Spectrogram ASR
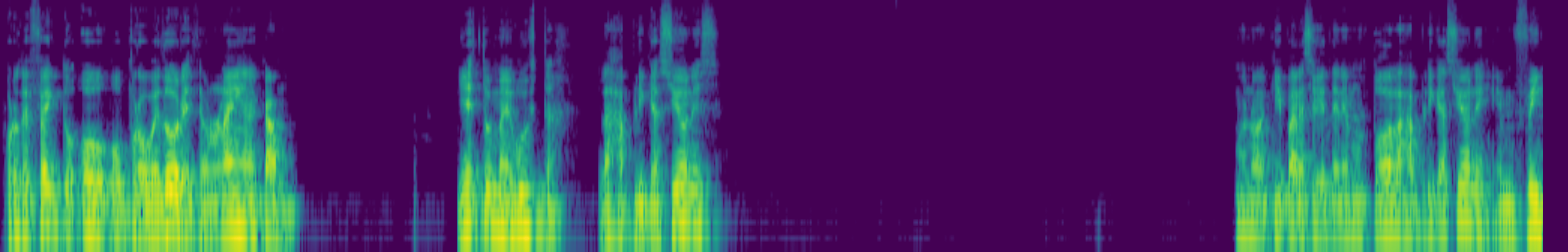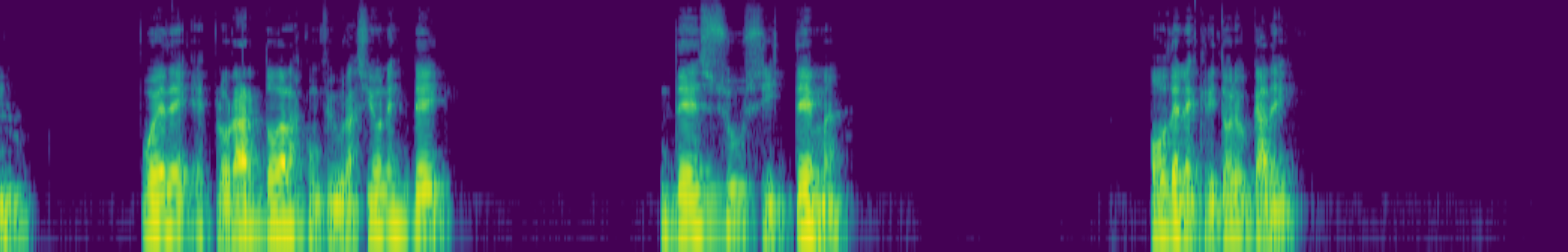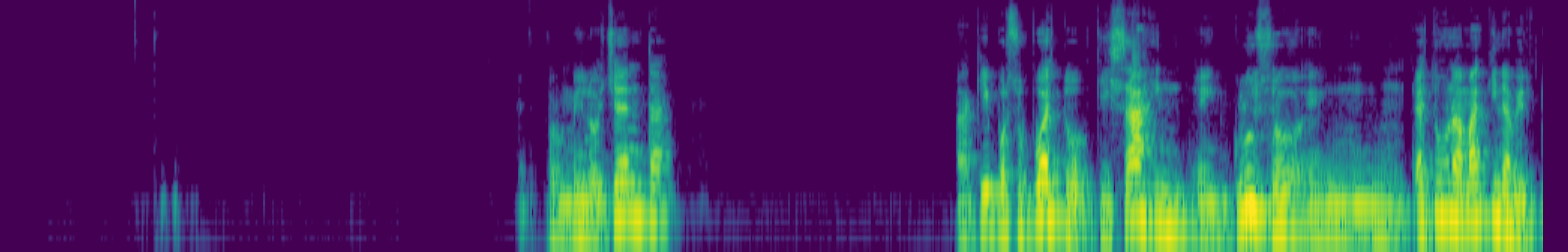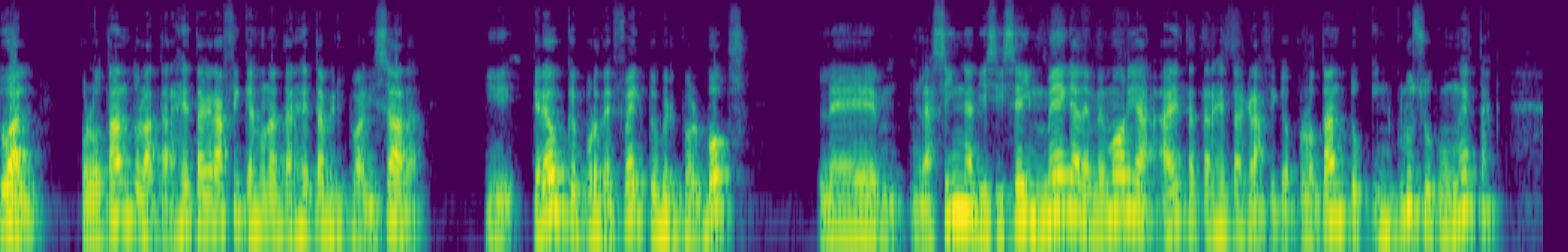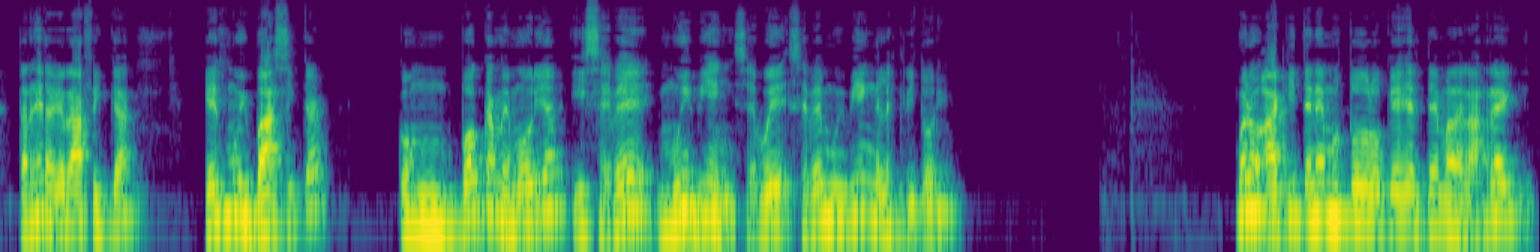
por defecto o, proveedores de online account. Y esto me gusta. Las aplicaciones. Bueno, aquí parece que tenemos todas las aplicaciones. En fin, puede explorar todas las configuraciones de, de su sistema o del escritorio KDE. Por 1080. Aquí, por supuesto, quizás incluso en, esto es una máquina virtual. Por lo tanto, la tarjeta gráfica es una tarjeta virtualizada. Y creo que por defecto VirtualBox le, le asigna 16 megas de memoria a esta tarjeta gráfica. Por lo tanto, incluso con esta tarjeta gráfica, que es muy básica, con poca memoria y se ve muy bien, se ve, se ve muy bien el escritorio. Bueno, aquí tenemos todo lo que es el tema de la red.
